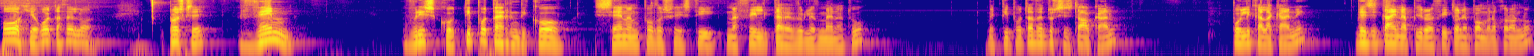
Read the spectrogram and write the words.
Όχι, εγώ τα θέλω όλα. Πρόσεξε, δεν βρίσκω τίποτα αρνητικό σε έναν ποδοσφαιριστή να θέλει τα δεδουλευμένα του. Με τίποτα, δεν το συζητάω καν. Πολύ καλά κάνει. Δεν ζητάει να πληρωθεί τον επόμενο χρόνο.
